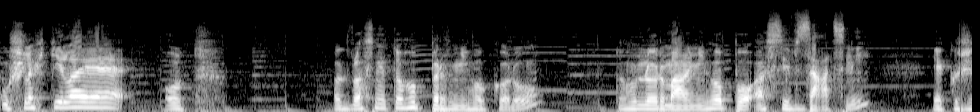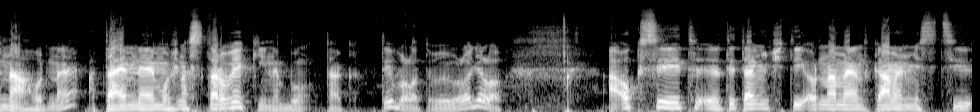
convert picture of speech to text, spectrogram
ušlechtila je od, od vlastně toho prvního koru, toho normálního po asi vzácný, jakože náhodné, a tajemné je možná starověký, nebo tak, ty vole, to by bylo dělo. A oxid, eh, titaničitý ornament, kámen, měsíci,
